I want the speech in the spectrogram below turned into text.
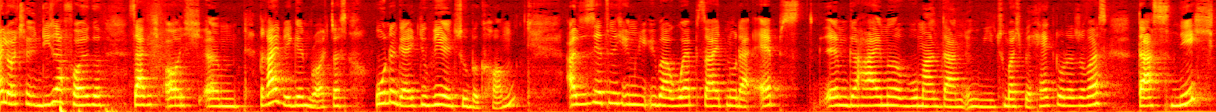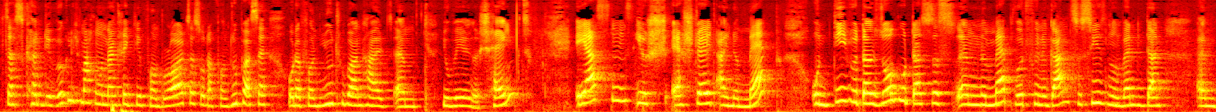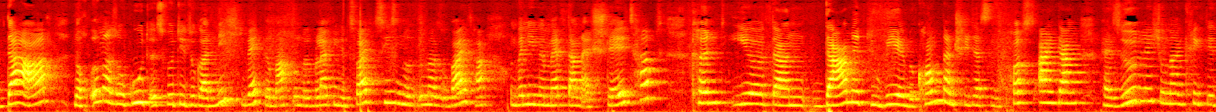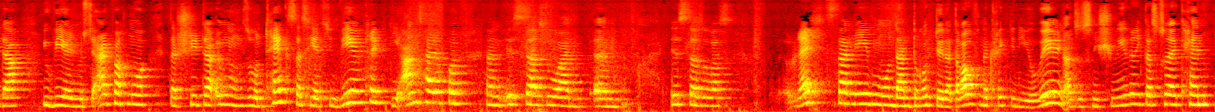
Hi Leute, in dieser Folge sage ich euch ähm, drei Wege in Brawl ohne Geld Juwelen zu bekommen. Also es ist jetzt nicht irgendwie über Webseiten oder Apps ähm, geheime, wo man dann irgendwie zum Beispiel hackt oder sowas. Das nicht, das könnt ihr wirklich machen und dann kriegt ihr von Brawl oder von Supercell oder von YouTubern halt ähm, Juwelen geschenkt. Erstens, ihr erstellt eine Map und die wird dann so gut, dass es ähm, eine Map wird für eine ganze Season. Und wenn die dann ähm, da noch immer so gut ist, wird die sogar nicht weggemacht und dann bleibt die eine zweite Season und immer so weiter. Und wenn ihr eine Map dann erstellt habt, könnt ihr dann damit Juwelen bekommen. Dann steht das im Posteingang persönlich und dann kriegt ihr da Juwelen. Müsst ihr einfach nur, da steht da irgend so ein Text, dass ihr jetzt Juwelen kriegt, die Anzahl davon. Dann ist da so ein, ähm, ist da sowas rechts daneben und dann drückt ihr da drauf und dann kriegt ihr die Juwelen. Also ist nicht schwierig, das zu erkennen.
